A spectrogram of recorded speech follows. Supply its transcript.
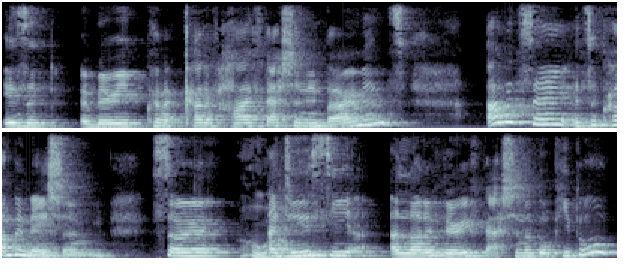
is it a very kind of- high fashion environment? I would say it's a combination. So Oh, I do see a lot of very fashionable people.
